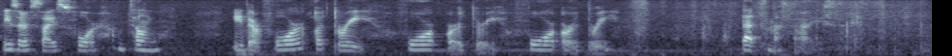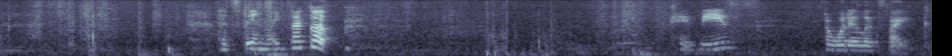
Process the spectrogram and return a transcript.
These are size 4. I'm telling you, either 4 or 3 four or three. Four or three. That's my size. Let's stand right back up. Okay these are what it looks like.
